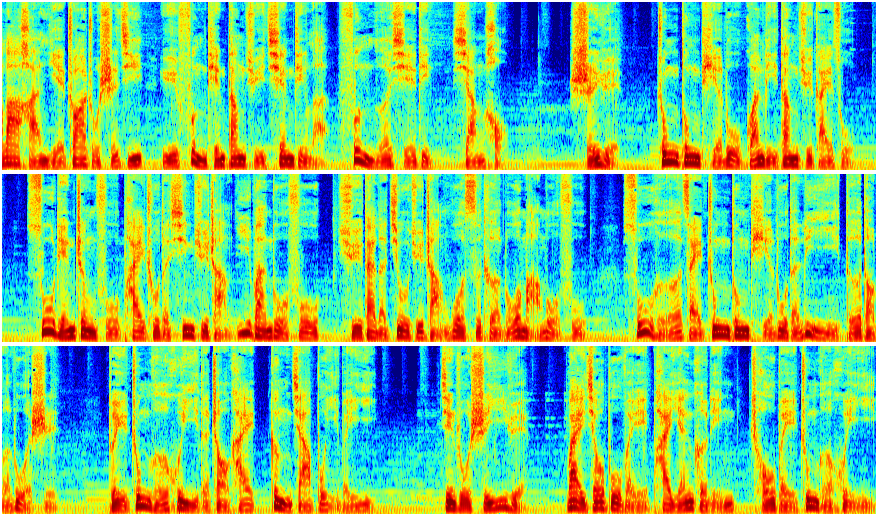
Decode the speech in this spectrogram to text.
拉罕也抓住时机与奉天当局签订了奉俄协定。详后，十月，中东铁路管理当局改组，苏联政府派出的新局长伊万诺夫取代了旧局长沃斯特罗马莫夫。苏俄在中东铁路的利益得到了落实，对中俄会议的召开更加不以为意。进入十一月。外交部委派严鹤林筹备中俄会议，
